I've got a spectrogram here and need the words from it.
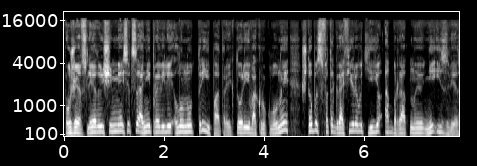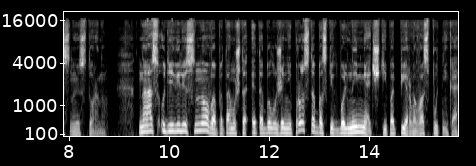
Уже в следующем месяце они провели Луну-3 по траектории вокруг Луны, чтобы сфотографировать ее обратную неизвестную сторону. Нас удивили снова, потому что это был уже не просто баскетбольный мяч типа первого спутника,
